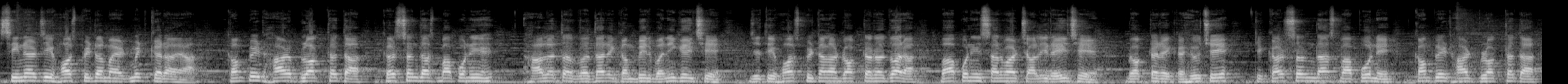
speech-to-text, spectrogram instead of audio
સિનર્જી હોસ્પિટલમાં એડમિટ કરાયા. કમ્પ્લીટ હાર્ટ બ્લોક થતાં કરસનદાસ બાપુની હાલત વધારે ગંભીર બની ગઈ છે, જેથી હોસ્પિટલના ડોક્ટરો દ્વારા બાપુની સારવાર ચાલી રહી છે. ડોક્ટરે કહ્યું છે કે કરશનદાસ બાપુને કમ્પ્લીટ હાર્ટ બ્લોક થતાં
